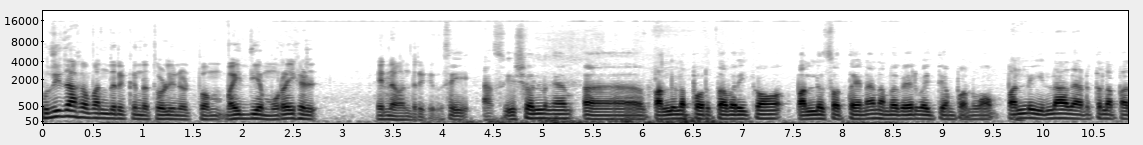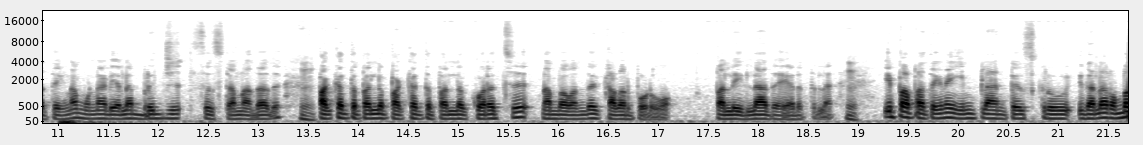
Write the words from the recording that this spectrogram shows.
புதிதாக வந்திருக்கின்ற தொழில்நுட்பம் வைத்திய முறைகள் என்ன வந்திருக்குது? சரி அஸ் யூஷுவலுங்க பல்லில் பொறுத்த வரைக்கும் பல்லு சொத்தைனா நம்ம வேர் வைத்தியம் பண்ணுவோம். பல்லு இல்லாத இடத்துல பார்த்தீங்கன்னா முன்னாடி எல்லாம் பிரிட்ஜ் சிஸ்டம் அதாவது பக்கத்து பல்லு பக்கத்து பல்லை குறைச்சு நம்ம வந்து கவர் போடுவோம். பல்லு இல்லாத இடத்துல. இப்போ பார்த்தீங்கன்னா இம்ப்ளான்ட்டு ஸ்க்ரூ இதெல்லாம் ரொம்ப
